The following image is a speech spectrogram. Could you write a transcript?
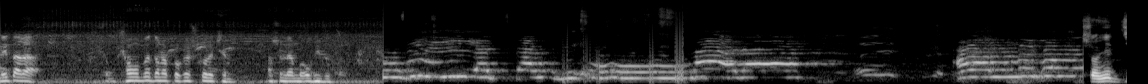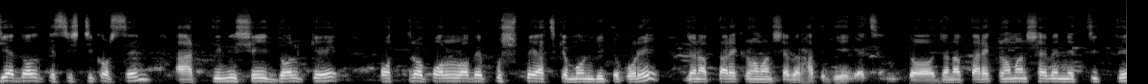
নেতারা সম- সমবেদনা প্রকাশ করেছেন, আসলে আমরা অভিভূত। শহীদ জিয়া দলকে সৃষ্টি করছেন, আর তিনি সেই দলকে পত্র পল্লবে পুষ্পে আজকে মণ্ডিত করে জনাব তারেক রহমান সাহেবের হাতে দিয়ে গেছেন। তো জনাব তারেক রহমান সাহেবের নেতৃত্বে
